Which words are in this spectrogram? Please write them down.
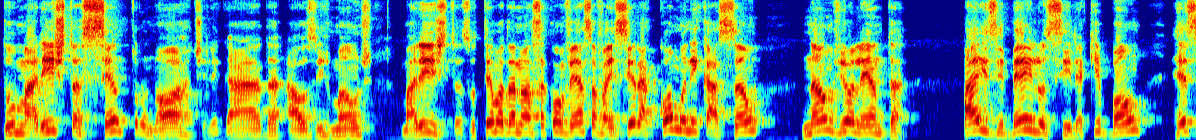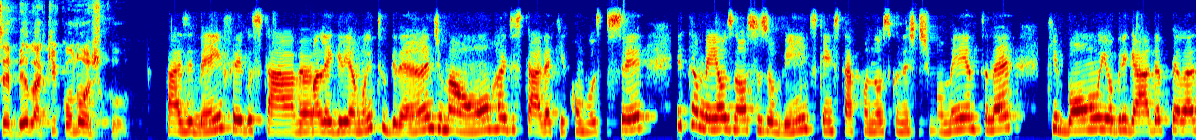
do Marista Centro-Norte, ligada aos irmãos maristas. O tema da nossa conversa vai ser a comunicação não violenta. Paz e bem, Lucília, que bom recebê-la aqui conosco. Paz e bem, Frei Gustavo, é uma alegria muito grande, uma honra de estar aqui com você e também aos nossos ouvintes, quem está conosco neste momento, né? Que bom e obrigada pela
